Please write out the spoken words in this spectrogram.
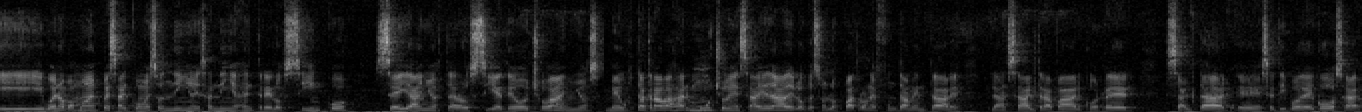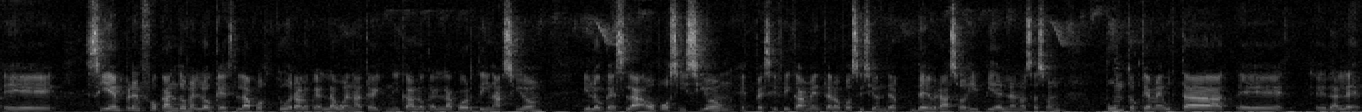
Y bueno, vamos a empezar con esos niños y esas niñas entre los 5, 6 años hasta los 7, 8 años. Me gusta trabajar mucho en esa edad de lo que son los patrones fundamentales, lanzar, trapar, correr, saltar, eh, ese tipo de cosas. Eh, siempre enfocándome en lo que es la postura, lo que es la buena técnica, lo que es la coordinación y lo que es la oposición, específicamente la oposición de, brazos y piernas. ¿no? O sea, son puntos que me gusta eh, darles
